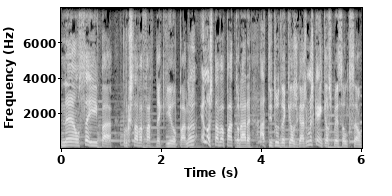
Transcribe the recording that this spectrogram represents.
Não, saí, pá, porque estava farto daquilo, pá. Eu não estava para aturar a atitude daqueles gajos, mas quem é que eles pensam que são?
